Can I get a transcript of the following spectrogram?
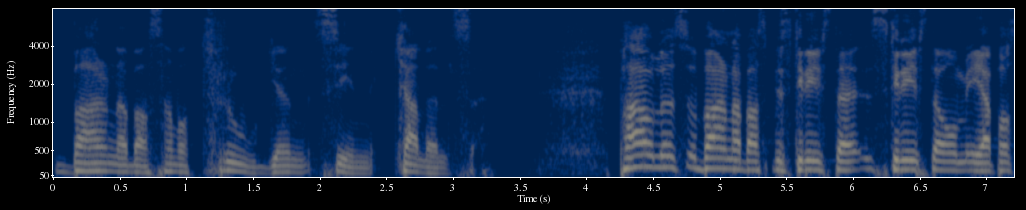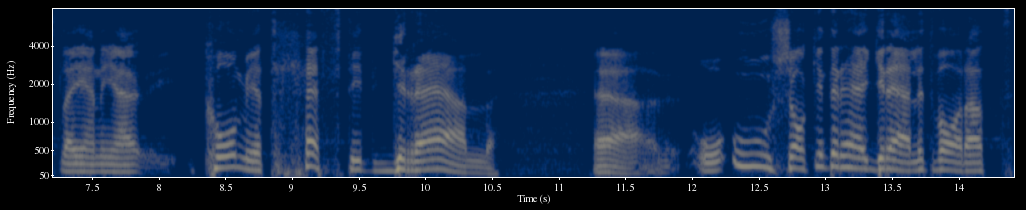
Barnabas han var trogen sin kallelse. Paulus och Barnabas beskrivs det, skrivs det om i Apostlagärningarna kom i ett häftigt gräl. Eh, och orsaken till det här grälet var att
